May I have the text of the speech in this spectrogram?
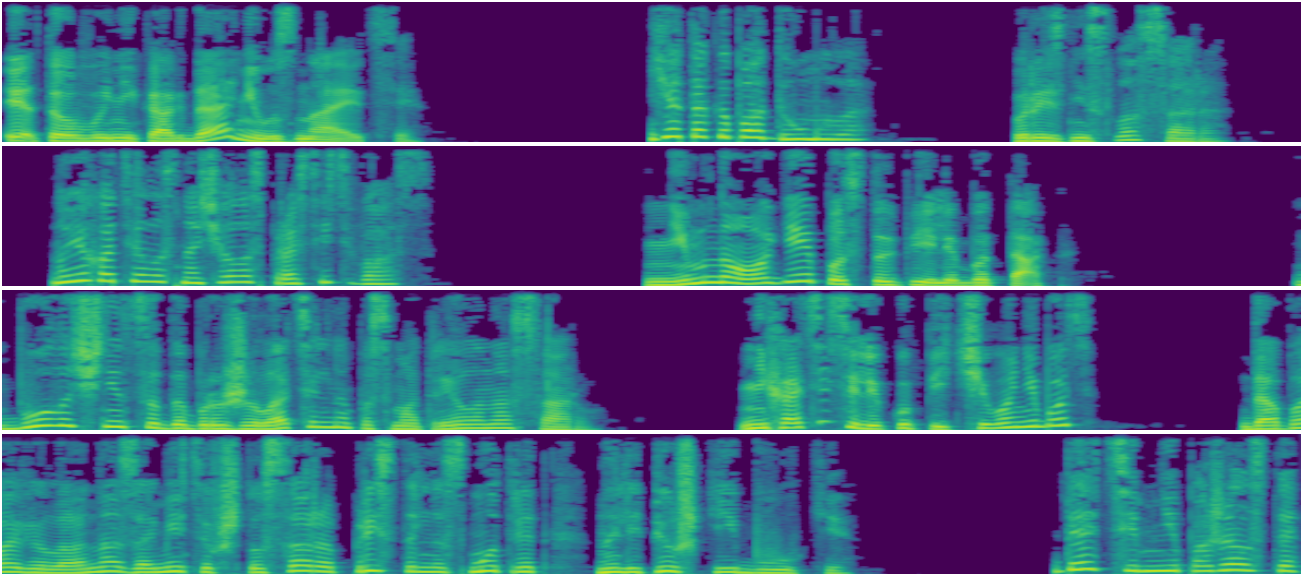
Этого вы никогда не узнаете». «Я так и подумала», — произнесла Сара. «Но я хотела сначала спросить вас». «Немногие поступили бы так». Булочница доброжелательно посмотрела на Сару. Не хотите ли купить чего-нибудь?» Добавила она, заметив, что Сара пристально смотрит на лепешки и булки. «Дайте мне, пожалуйста,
